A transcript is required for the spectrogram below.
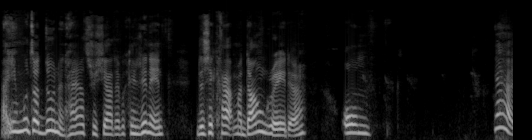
ja, je moet dat doen. En hij had zoiets, ja, daar heb ik geen zin in. Dus ik ga het maar downgraden om ja,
